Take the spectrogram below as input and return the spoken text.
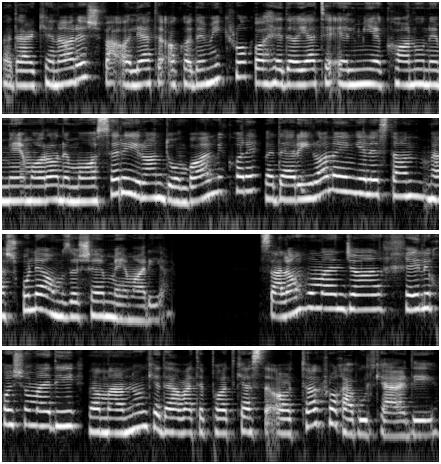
و در کنارش فعالیت آکادمیک رو با هدایت علمی کانون معماران معاصر ایران دنبال می‌کنه و در ایران و انگلستان مشغول آموزش معماریه. سلام هومن جان خیلی خوش اومدی و ممنون که دعوت پادکست آرت تاک رو قبول کردی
